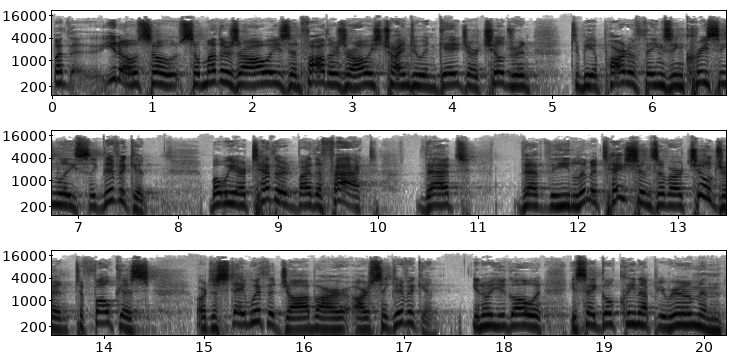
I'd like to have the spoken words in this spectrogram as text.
but, you know, so, so mothers are always and fathers are always trying to engage our children to be a part of things increasingly significant. But we are tethered by the fact that, that the limitations of our children to focus or to stay with a job are, are significant. You know, you go, you say, go clean up your room, and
